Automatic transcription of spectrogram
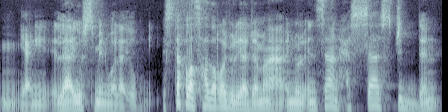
يعني لا يسمن ولا يغني. استخلص هذا الرجل يا جماعة أنه الإنسان حساس جدا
